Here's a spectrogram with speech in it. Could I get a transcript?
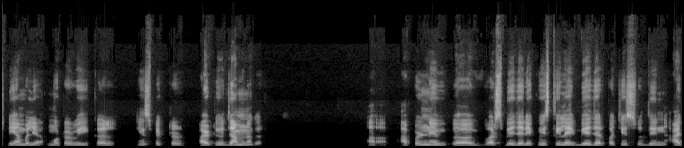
Diyambaliya motor vehicle inspector RTO Jamnagar. આપણને વર્ષ બે હજાર એકવીસથી લઈ બે હજાર પચીસ સુધી આજ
